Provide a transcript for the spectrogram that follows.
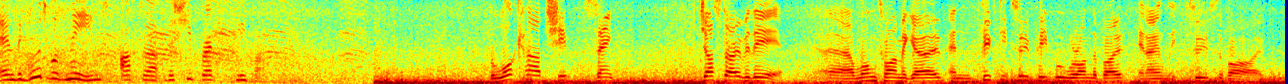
And the gorge was named after the shipwreck Clipper. The Loch Ard ship sank just over there uh, a long time ago and 52 people were on the boat and only two survived.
